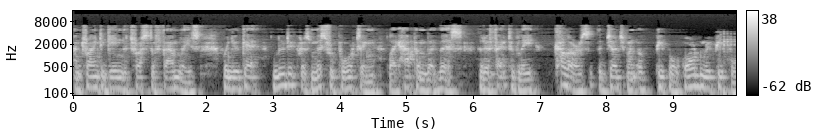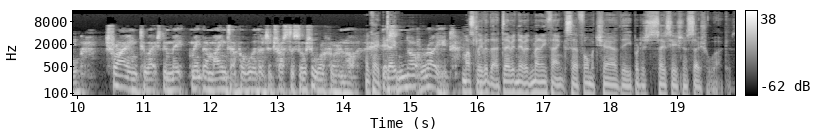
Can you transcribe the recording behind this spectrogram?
and trying to gain the trust of families, when you get ludicrous misreporting like happened like this, that effectively colours the judgment of people, ordinary people, trying to actually make, make their minds up of whether to trust a social worker or not. Okay, it's Dave, not right. Must leave it there. David Niven, many thanks, uh, former chair of the British Association of Social Workers.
